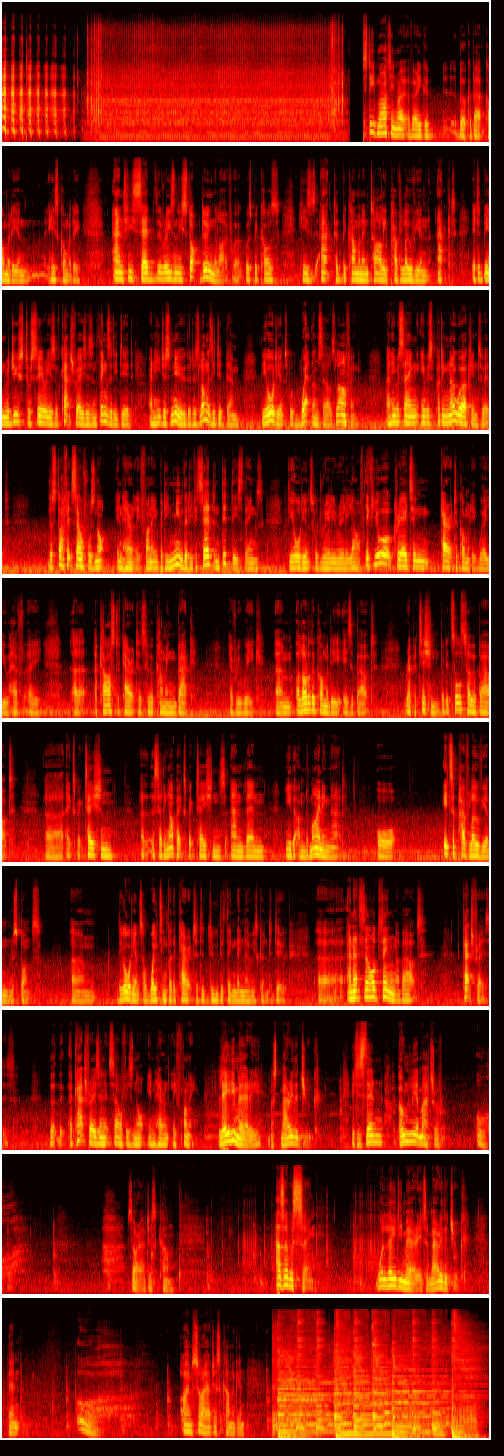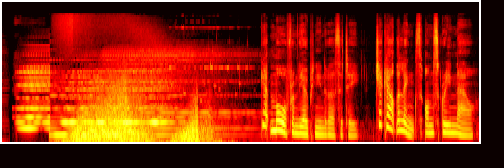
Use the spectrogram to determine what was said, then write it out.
Steve Martin wrote a very good book about comedy and his comedy. And he said the reason he stopped doing the live work was because his act had become an entirely Pavlovian act. It had been reduced to a series of catchphrases and things that he did, and he just knew that as long as he did them, the audience would wet themselves laughing. And he was saying he was putting no work into it, the stuff itself was not inherently funny, but he knew that if he said and did these things, the audience would really, really laugh. If you're creating character comedy where you have a, a, a cast of characters who are coming back every week, um, a lot of the comedy is about repetition, but it's also about uh, expectation, uh, setting up expectations, and then either undermining that or it's a Pavlovian response. Um, the audience are waiting for the character to do the thing they know he's going to do. Uh, and that's an odd thing about catchphrases, that the, a catchphrase in itself is not inherently funny. Lady Mary must marry the Duke. It is then only a matter of, oh, sorry, I've just come. As I was saying, were Lady Mary to marry the Duke, then, oh, I'm sorry, I've just come again. Get more from the Open University. Check out the links on screen now.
